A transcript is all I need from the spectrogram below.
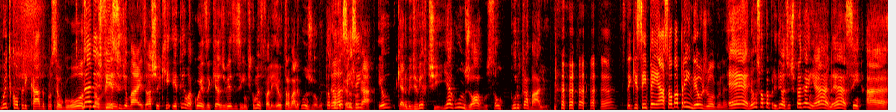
Muito complicado pro seu gosto, Não é talvez. difícil demais. Eu acho que eu tenho uma coisa que às vezes é o seguinte, como eu falei, eu trabalho com o jogo. Então quando Aham, eu quero sim, sim. jogar, eu quero me divertir. E alguns jogos são puro trabalho. Você tem que se empenhar só pra aprender o jogo, né? É, não só pra aprender, mas gente pra ganhar, né? Assim, a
